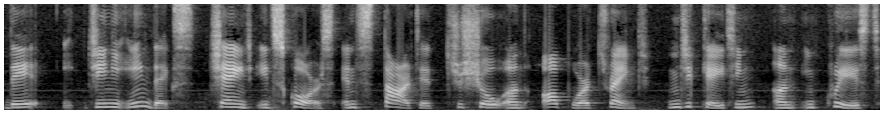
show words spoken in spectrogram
the Gini index changed its course and started to show an upward trend, indicating an increased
